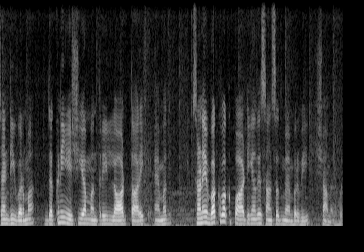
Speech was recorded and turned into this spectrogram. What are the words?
ਸੈਂਡੀ ਵਰਮਾ, ਦੱਖਣੀ ਏਸ਼ੀਆ ਮੰਤਰੀ ਲਾਰਡ ਤਾਰਿਕ ਅਹਿਮਦ, ਸਣੇ ਵੱਖ-ਵੱਖ ਪਾਰਟੀਆਂ ਦੇ ਸੰਸਦ ਮੈਂਬਰ ਵੀ ਸ਼ਾਮਲ ਹੋਏ।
